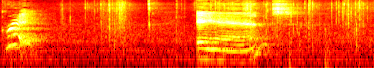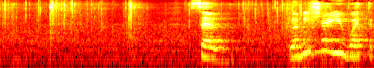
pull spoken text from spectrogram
gray. And so let me show you what the,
